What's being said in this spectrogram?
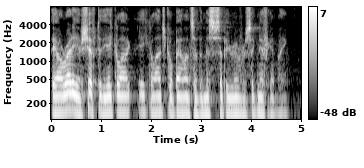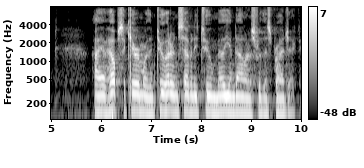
They already have shifted the ecolo- ecological balance of the Mississippi River significantly. I have helped secure more than $272 million for this project.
